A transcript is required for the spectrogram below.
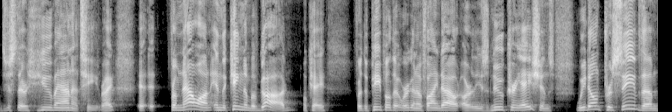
just their humanity, right? From now on, in the kingdom of God, okay, for the people that we're going to find out are these new creations, we don't perceive them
